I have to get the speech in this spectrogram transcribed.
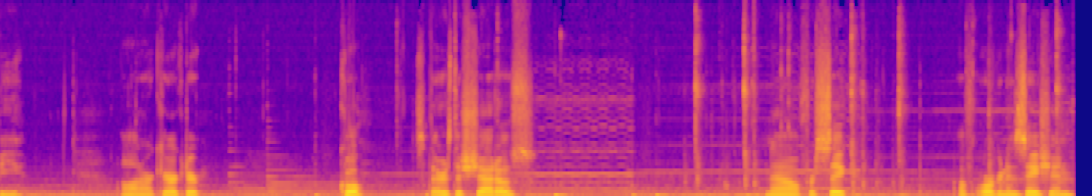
be on our character. Cool. So there's the shadows. Now, for sake of organization,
